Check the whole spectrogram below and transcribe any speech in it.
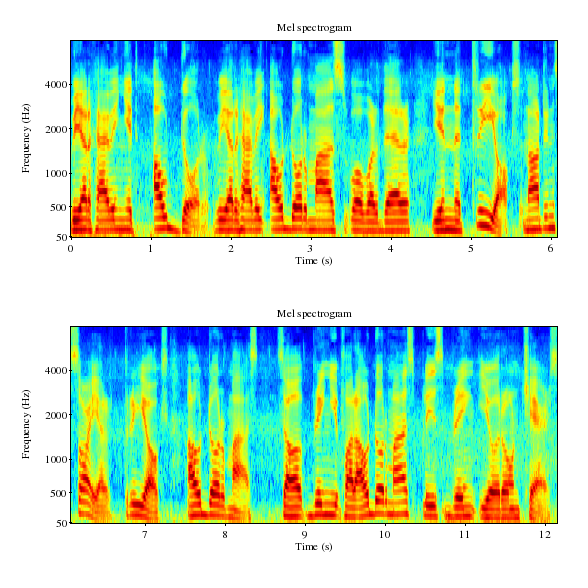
we are having it outdoor. We are having outdoor mass over there in three oaks not in sawyer three oaks outdoor mass. So bring you for outdoor mass please bring your own chairs.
